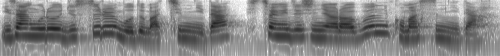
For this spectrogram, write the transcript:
이상으로 뉴스를 모두 마칩니다. 시청해주신 여러분 고맙습니다.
